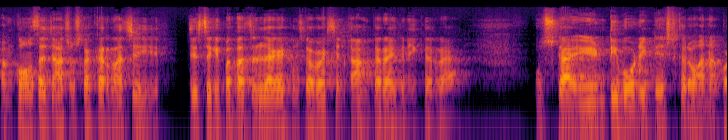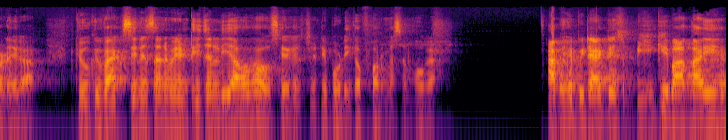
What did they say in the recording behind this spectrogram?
हम कौन सा जाँच उसका करना चाहिए? जिससे कि पता चल जाएगा कि उसका वैक्सीन काम कर रहा है कि नहीं कर रहा है, उसका एंटीबॉडी टेस्ट करवाना पड़ेगा। क्योंकि वैक्सीनेशन में एंटीजन लिया होगा, उसके अगेंस्ट एंटीबॉडी का फॉर्मेशन होगा। अब हेपेटाइटिस बी की बात आई है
